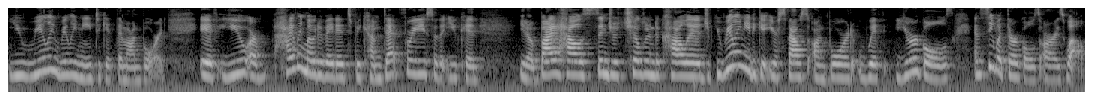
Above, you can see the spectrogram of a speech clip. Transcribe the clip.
You really, really need to get them on board. If you are highly motivated to become debt free so that you can you know, buy a house, send your children to college. You really need to get your spouse on board with your goals and see what their goals are as well.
